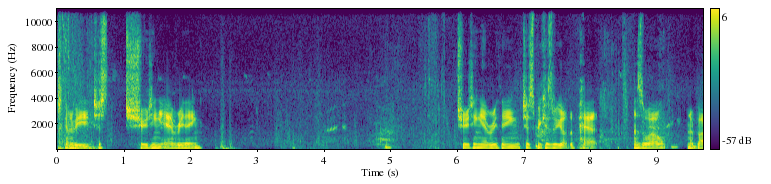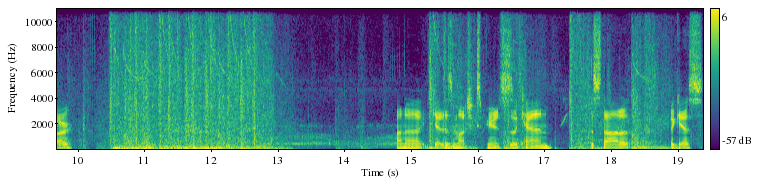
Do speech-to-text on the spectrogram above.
It's gonna be just shooting everything. Shooting everything just because we got the pet as well and a bow. Trying to get as much experience as I can to start it, I guess.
